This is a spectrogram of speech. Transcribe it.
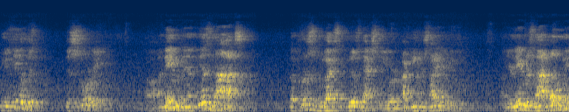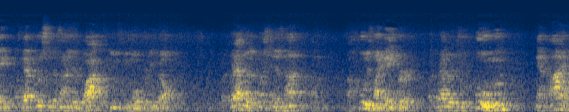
When you think of this, this story, neighbor then is not the person who lives next to you or on either side of you. Uh, your neighbor is not only that person that's on your block that you, you know pretty well, but rather the question is not uh, uh, who is my neighbor, but rather to whom can I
